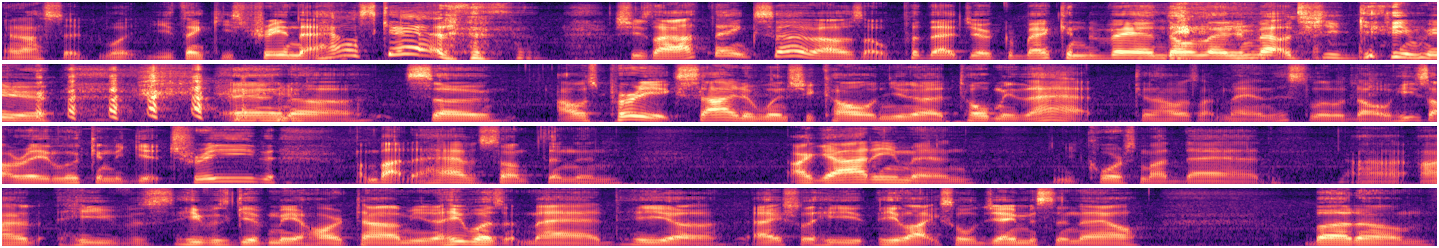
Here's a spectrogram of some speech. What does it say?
And I said, "What? You think he's treating that house cat?" She's like, "I think so." I was like, "Put that joker back in the van. Don't let him out till you get him here." and uh, so I was pretty excited when she called and you know told me that because I was like, "Man, this little dog, he's already looking to get treed. I'm about to have something." And I got him, and of course, my dad. Uh, I he was he was giving me a hard time. You know, he wasn't mad. He uh actually he he likes old Jameson now. But um,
